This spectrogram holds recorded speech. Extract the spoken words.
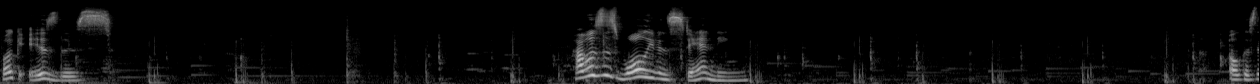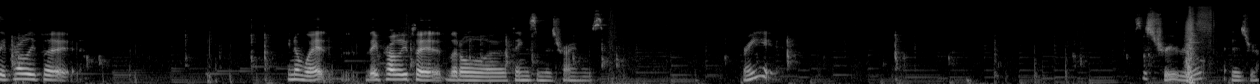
fuck is this? How is this wall even standing? Oh, because they probably put... You know what? They probably put little uh, things in the triangles. Right? Is this tree real? It is real.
